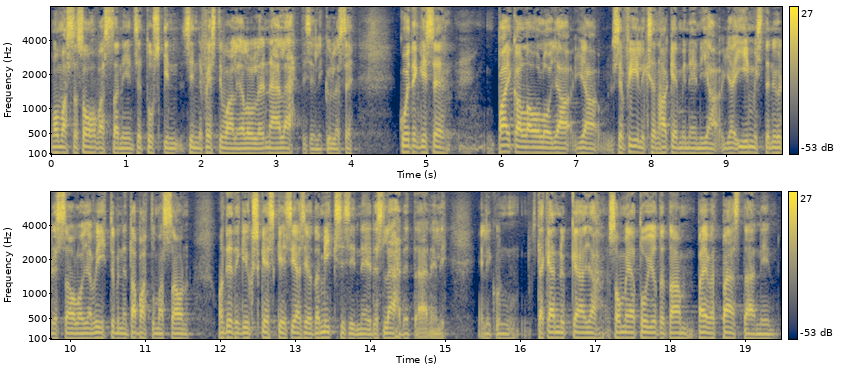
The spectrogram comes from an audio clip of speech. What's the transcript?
omassa sohvassa, niin se tuskin sinne festivaalialueelle enää lähtisi. Eli kyllä se kuitenkin se paikallaolo ja, ja se fiiliksen hakeminen ja, ja ihmisten yhdessäolo ja viihtyminen tapahtumassa on, on tietenkin yksi keskeisiä asioita, miksi sinne edes lähdetään. Eli, eli kun sitä kännykkää ja somea tuijotetaan päivät päästään, niin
